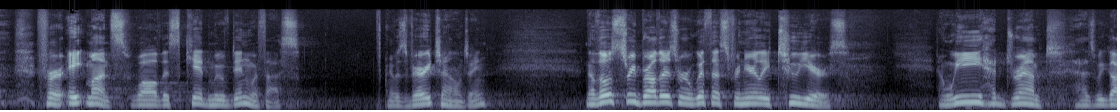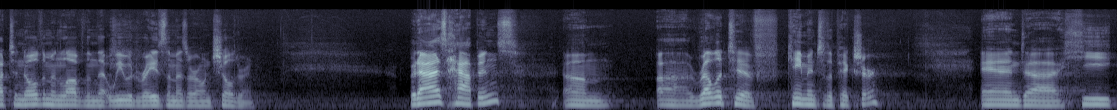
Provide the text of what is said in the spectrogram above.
for eight months while this kid moved in with us. It was very challenging. Now, those three brothers were with us for nearly two years. And we had dreamt, as we got to know them and love them, that we would raise them as our own children. But as happens, um, a relative came into the picture, and uh, he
